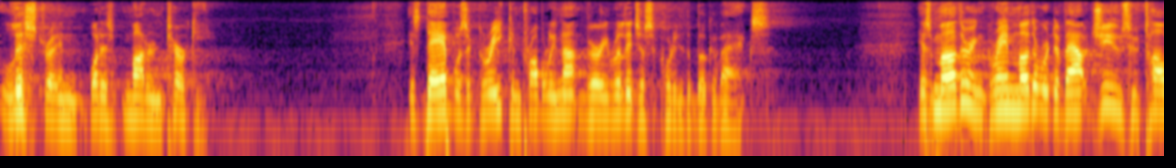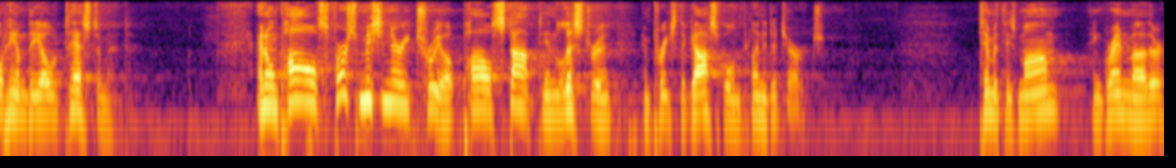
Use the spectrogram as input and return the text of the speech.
Lystra in what is modern Turkey. His dad was a Greek and probably not very religious, according to the book of Acts. His mother and grandmother were devout Jews who taught him the Old Testament. And on Paul's first missionary trip, Paul stopped in Lystra and preached the gospel and planted a church. Timothy's mom and grandmother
